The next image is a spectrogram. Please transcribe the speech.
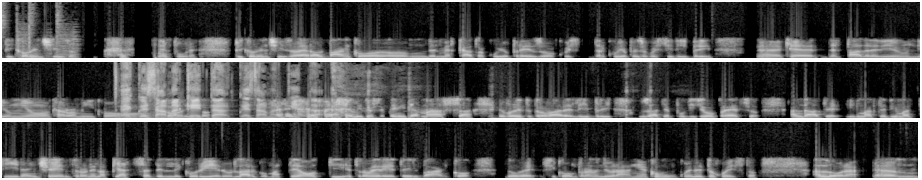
piccolo inciso, neppure, piccolo inciso, ero al banco um, del mercato cui quest- da cui ho preso questi libri, eh, che è del padre di un, di un mio caro amico. E questa è la storico. marchetta, questa la Eh, marchetta. capito? Se venite a massa e volete trovare libri usati a pochissimo prezzo, andate il martedì mattina in centro nella piazza delle Corriere o largo Matteotti e troverete il banco dove si comprano gli Urania. Comunque, detto questo, allora ehm,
